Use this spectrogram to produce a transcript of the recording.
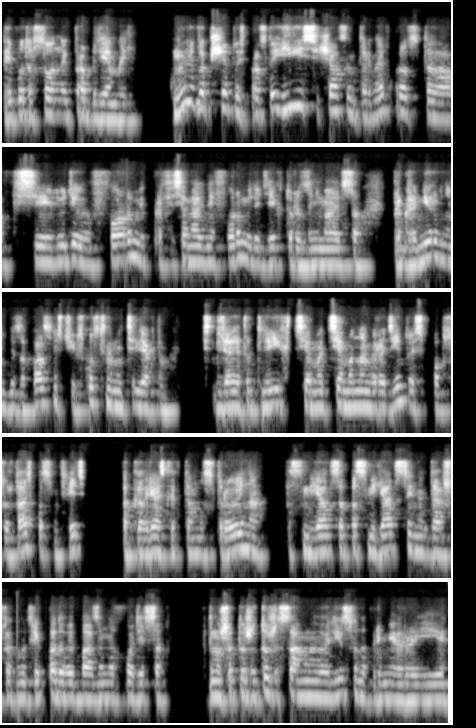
репутационной проблемой. Ну и вообще то есть просто и сейчас интернет просто все люди в форме профессиональной форме людей которые занимаются программированием безопасностью искусственным интеллектом для это для их тема тема номер один то есть пообсуждать посмотреть поговорять как там устроено посмеяться посмеяться иногда что внутри кодовой базы находится. Потому что тоже то же самое алису например и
